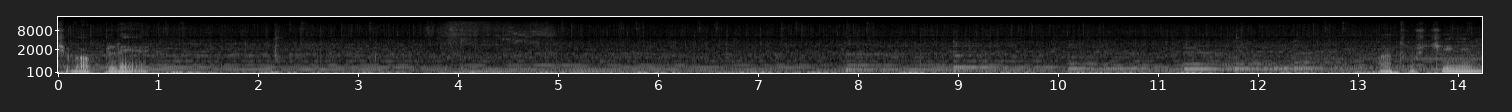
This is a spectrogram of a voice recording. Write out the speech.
ativar player. Patrocínio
